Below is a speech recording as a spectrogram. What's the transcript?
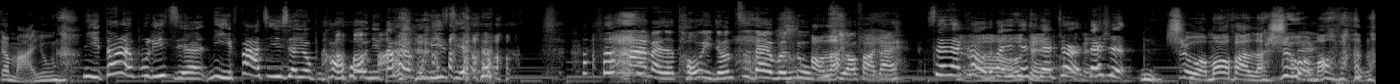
干嘛用的？你当然不理解，你发际线又不靠后，你当然不理解。麦麦的头已经自带温度，不需要发带。现在看我的发际线是在这儿，但是嗯，是我冒犯了，是我冒犯了。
